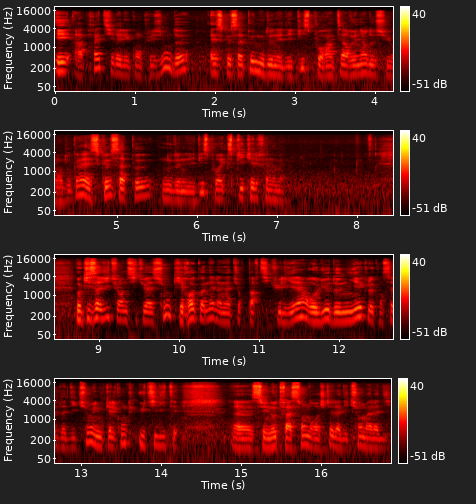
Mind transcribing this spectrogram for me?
et après tirer les conclusions de est-ce que ça peut nous donner des pistes pour intervenir dessus, en tout cas est-ce que ça peut nous donner des pistes pour expliquer le phénomène? Donc il s'agit de faire une situation qui reconnaît la nature particulière au lieu de nier que le concept d'addiction ait une quelconque utilité. Euh, c'est une autre façon de rejeter l'addiction maladie.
